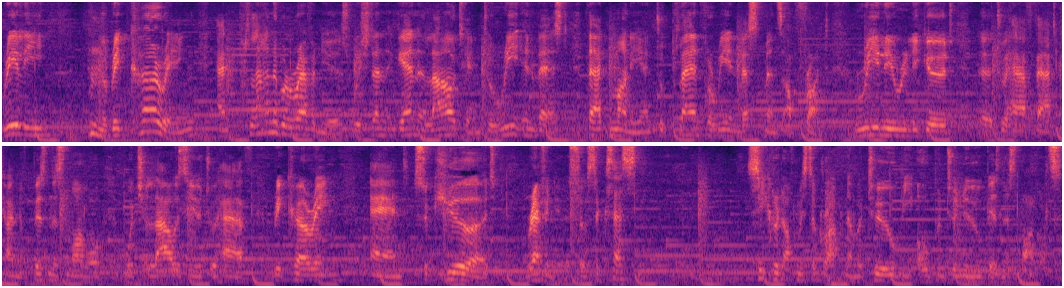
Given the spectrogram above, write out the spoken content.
really recurring and plannable revenues, which then again allowed him to reinvest that money and to plan for reinvestments upfront. Really, really good uh, to have that kind of business model, which allows you to have recurring and secured revenues. So success secret of Mr. Kroc number two, be open to new business models.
